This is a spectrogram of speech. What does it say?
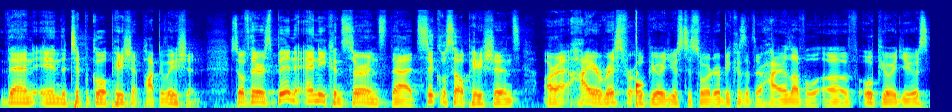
than in the typical patient population. So, if there's been any concerns that sickle cell patients are at higher risk for opioid use disorder because of their higher level of opioid use,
